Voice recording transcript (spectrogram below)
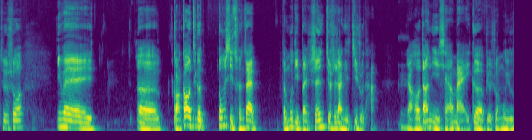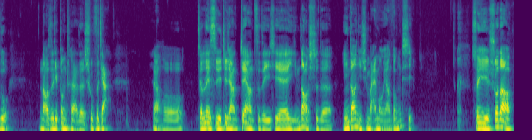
就是说，因为呃，广告这个东西存在的目的本身就是让你记住它，嗯然后当你想要买一个，比如说沐浴露，脑子里蹦出来的舒肤佳，然后就类似于这样这样子的一些引导式的引导你去买某样东西。所以说到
